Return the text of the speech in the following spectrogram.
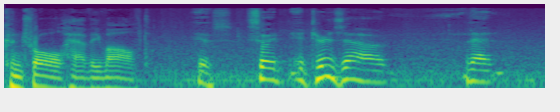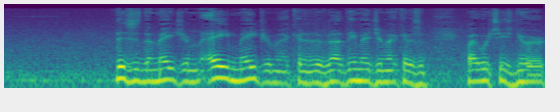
control have evolved. Yes. So it, it turns out that this is the major, a major mechanism, not the major mechanism, by which these neuro,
